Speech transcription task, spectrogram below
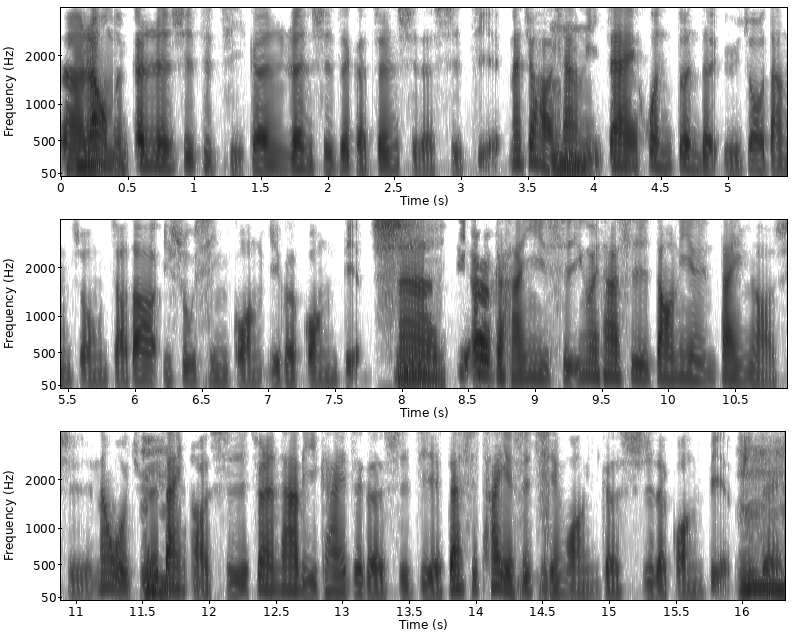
那让我们更认识自己，跟认识这个真实的世界。那就好像你在混沌的宇宙当中找到一束星光，一个光点。是那第二个含义是因为他是悼念戴英老师。那我觉得戴英老师虽然他离开这个世界，但是他也是前往一个诗的光点。嗯、对，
